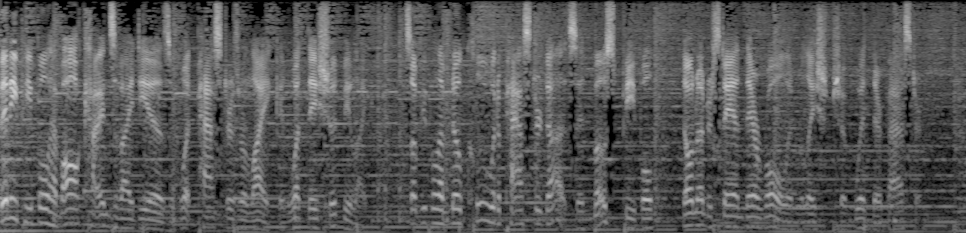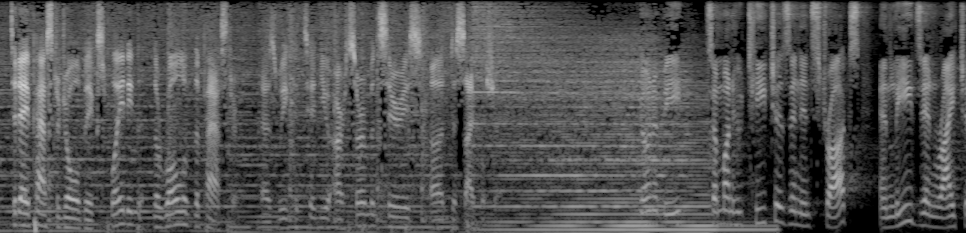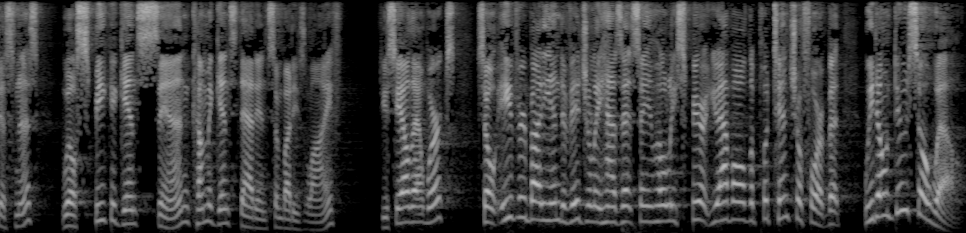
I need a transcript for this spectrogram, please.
Many people have all kinds of ideas of what pastors are like and what they should be like. Some people have no clue what a pastor does, and most people don't understand their role in relationship with their pastor. Today, Pastor Joel will be explaining the role of the pastor as we continue our sermon series on discipleship. Going to be someone who teaches and instructs and leads in righteousness, will speak against sin, come against that in somebody's life. Do you see how that works? So everybody individually has that same Holy Spirit. You have all the potential for it, but we don't do so well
